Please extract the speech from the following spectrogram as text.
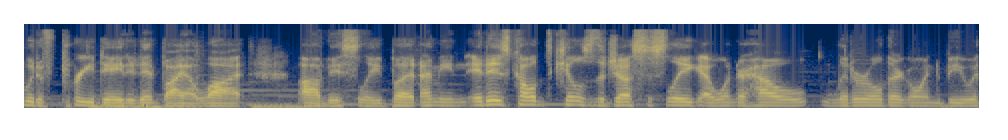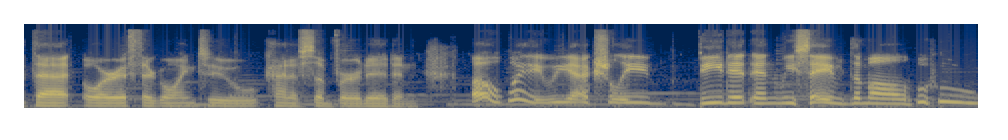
would have predated it by a lot, obviously, but I mean it is called Kills the Justice League. I wonder how literal they're going to be with that, or if they're going to kind of subvert it and oh wait, we actually beat it and we saved them all. Woohoo!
